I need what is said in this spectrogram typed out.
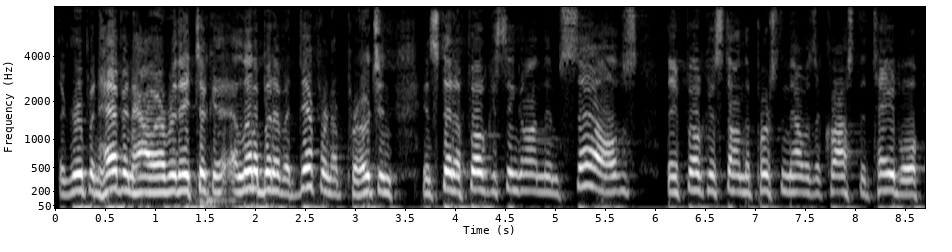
The group in heaven, however, they took a, a, little bit of a different approach and instead of focusing on themselves, they focused on the person that was across the table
